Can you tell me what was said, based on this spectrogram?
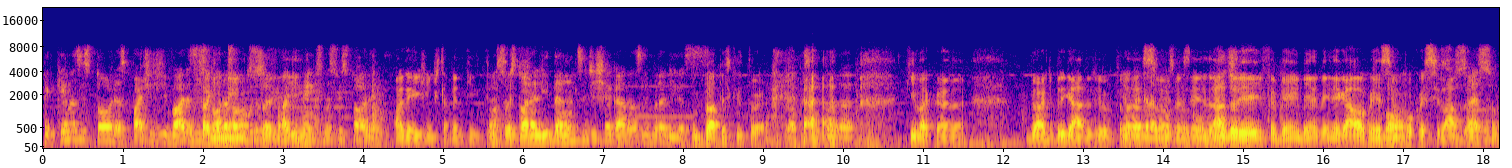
pequenas histórias, parte de várias histórias ao longo Fragmentos da sua história. Olha aí, gente, tá vendo que Então a sua história é lida antes de chegar nas livrarias. O próprio escritor. O próprio escritor, é. Que bacana. Eduardo, obrigado, viu, pela sua presença. Adorei, foi bem, bem, bem legal conhecer um pouco esse lado. Sucesso.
